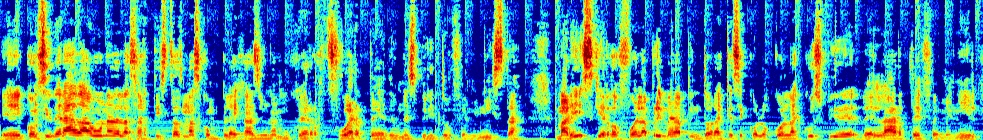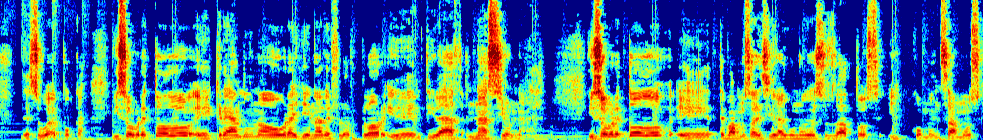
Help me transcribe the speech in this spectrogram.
Eh, considerada una de las artistas más complejas, de una mujer fuerte, de un espíritu feminista, María Izquierdo fue la primera pintora que se colocó en la cúspide del arte femenil de su época y sobre todo eh, creando una obra llena de folclor y de identidad nacional. Y sobre todo eh, te vamos a decir algunos de sus datos y comenzamos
